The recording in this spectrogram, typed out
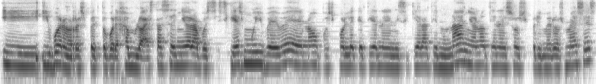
Y, bueno, respecto, por ejemplo, a esta señora, pues si es muy bebé, ¿no? Pues ponle que tiene, ni siquiera tiene un año, ¿no? Tiene esos primeros meses.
